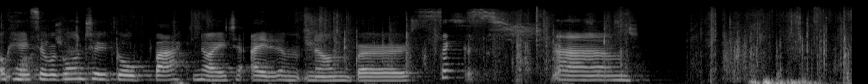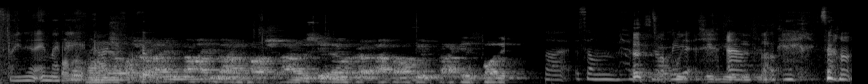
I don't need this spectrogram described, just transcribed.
Okay, so we're going to go back now to item number six. Um, find it in my paper. Some it's not made it. Um, okay, so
